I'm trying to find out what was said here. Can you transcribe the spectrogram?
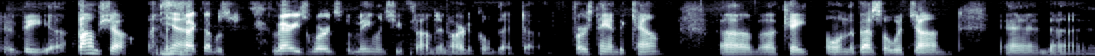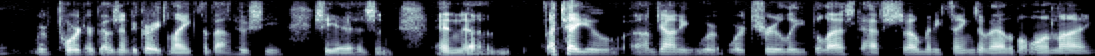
it'd be a bombshell. Yeah. In fact, that was Mary's words to me when she found an article that uh, firsthand account of uh, Kate on the vessel with John. And uh, reporter goes into great length about who she she is. And and um, I tell you, um, Johnny, we're, we're truly blessed to have so many things available online.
